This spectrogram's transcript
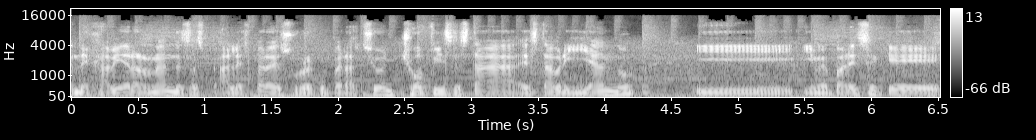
de Javier Hernández a la espera de su recuperación. Chofis está, está brillando. Y, me parece que eh,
